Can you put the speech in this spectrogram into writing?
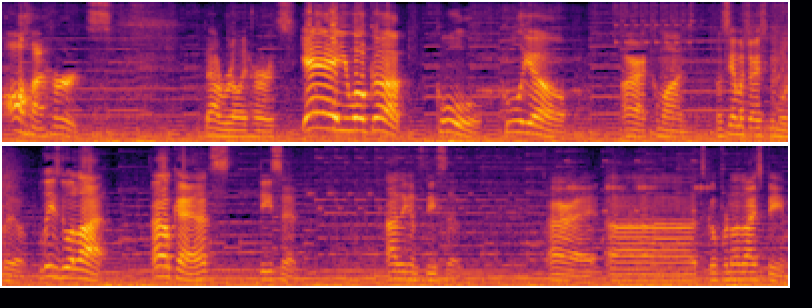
Oh, that hurts. That really hurts. Yay, you woke up. Cool. Coolio. Alright, come on. Let's see how much Ice Beam will do. Please do a lot. Okay, that's decent. I think it's decent. Alright, uh, let's go for another Ice Beam.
